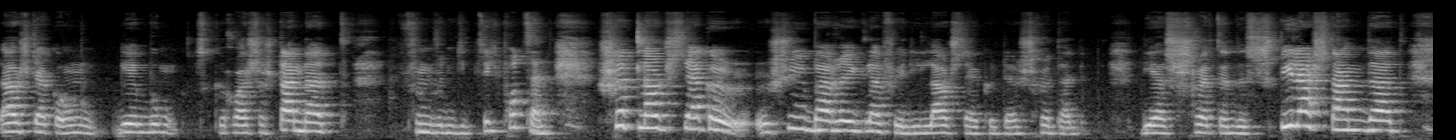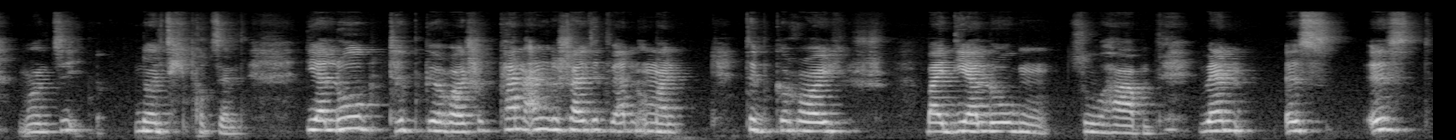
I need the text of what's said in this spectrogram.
Lautstärke Umgebungsgeräusche, Standard 75%. Schrittlautstärke, Schieberegler für die Lautstärke der Schritte, der Schritte des Spielers, Standard 90, 90%. Dialog-Tippgeräusche kann angeschaltet werden, um ein Tippgeräusch bei Dialogen zu haben. Wenn es ist,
